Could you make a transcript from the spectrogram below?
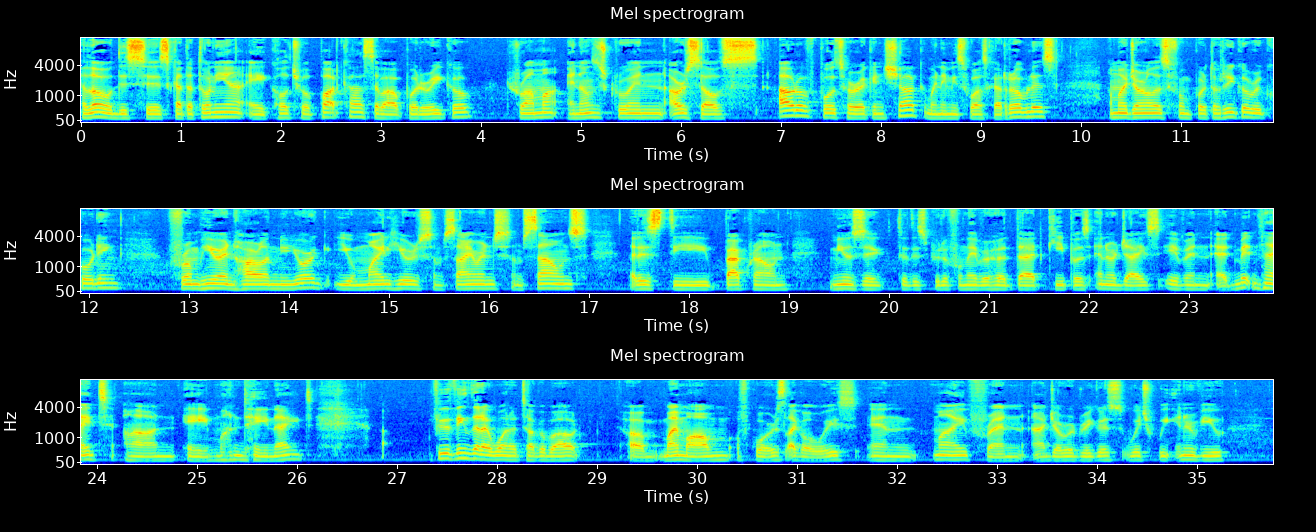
Hello, this is Catatonia, a cultural podcast about Puerto Rico, drama, and unscrewing ourselves out of post hurricane shock. My name is Huascar Robles. I'm a journalist from Puerto Rico recording from here in Harlem, New York. You might hear some sirens, some sounds. That is the background music to this beautiful neighborhood that keep us energized even at midnight on a Monday night. A few things that I want to talk about um, my mom, of course, like always, and my friend uh, Joe Rodriguez, which we interview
